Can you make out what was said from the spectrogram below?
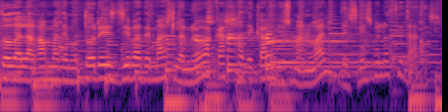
Toda la gama de motores lleva además la nueva caja de cambios manual de 6 velocidades.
